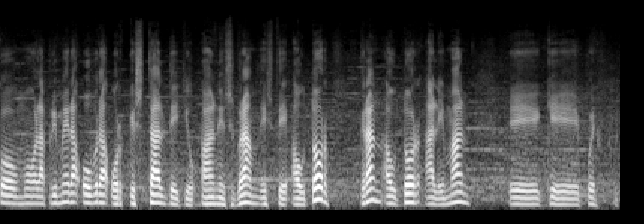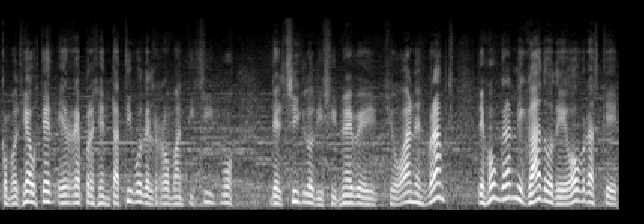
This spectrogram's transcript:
como la primera obra orquestal de Johannes Brahms, este autor, gran autor alemán, eh, que, pues, como decía usted, es representativo del romanticismo del siglo XIX. Johannes Brahms dejó un gran legado de obras que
